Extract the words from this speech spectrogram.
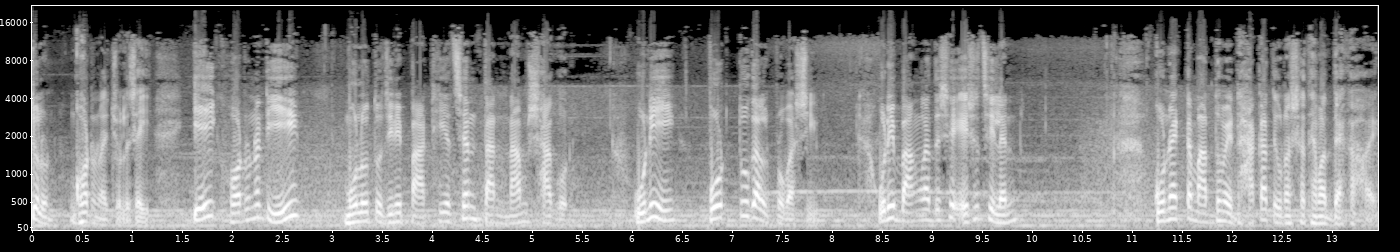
চলুন ঘটনায় চলে যাই। এই ঘটনাটি মূলত যিনি পাঠিয়েছেন তার নাম সাগর। উনি পর্তুগাল প্রবাসী। উনি বাংলাদেশে এসেছিলেন কোনো একটা মাধ্যমে ঢাকাতে ওনার সাথে আমার দেখা হয়।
